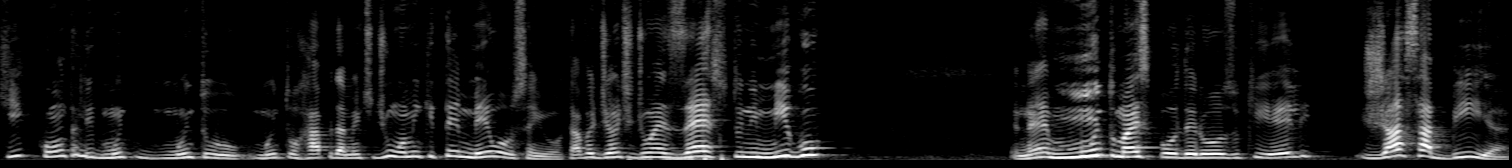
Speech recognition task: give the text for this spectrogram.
que conta ali muito, muito, muito rapidamente de um homem que temeu ao Senhor. Estava diante de um exército inimigo, né, muito mais poderoso que ele, já sabia,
